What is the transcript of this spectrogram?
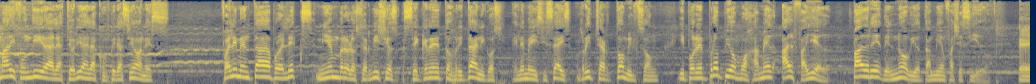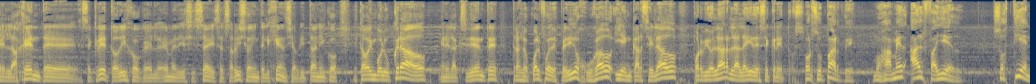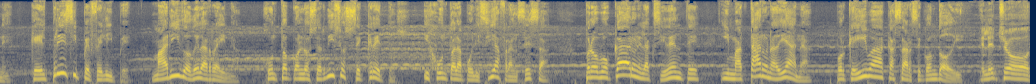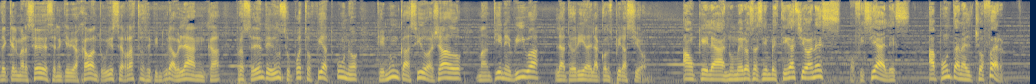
Más difundida de las teorías de las conspiraciones fue alimentada por el ex miembro de los servicios secretos británicos, el M16, Richard Tomlinson, y por el propio Mohamed Al-Fayed, padre del novio también fallecido. El agente secreto dijo que el M16, el servicio de inteligencia británico, estaba involucrado en el accidente, tras lo cual fue despedido, juzgado y encarcelado por violar la ley de secretos. Por su parte, Mohamed Al-Fayed sostiene que el príncipe Felipe, marido de la reina, junto con los servicios secretos y junto a la policía francesa, provocaron el accidente y mataron a Diana porque iba a casarse con Dodi. El hecho de que el Mercedes en el que viajaban tuviese rastros de pintura blanca procedente de un supuesto Fiat Uno que nunca ha sido hallado mantiene viva la teoría de la conspiración. Aunque las numerosas investigaciones oficiales apuntan al chofer,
